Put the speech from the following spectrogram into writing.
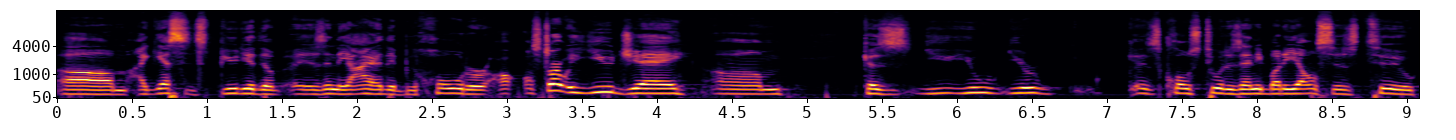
Um, I guess it's beauty the, is in the eye of the beholder. I'll, I'll start with you, Jay, because you you you're as close to it as anybody else is too.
